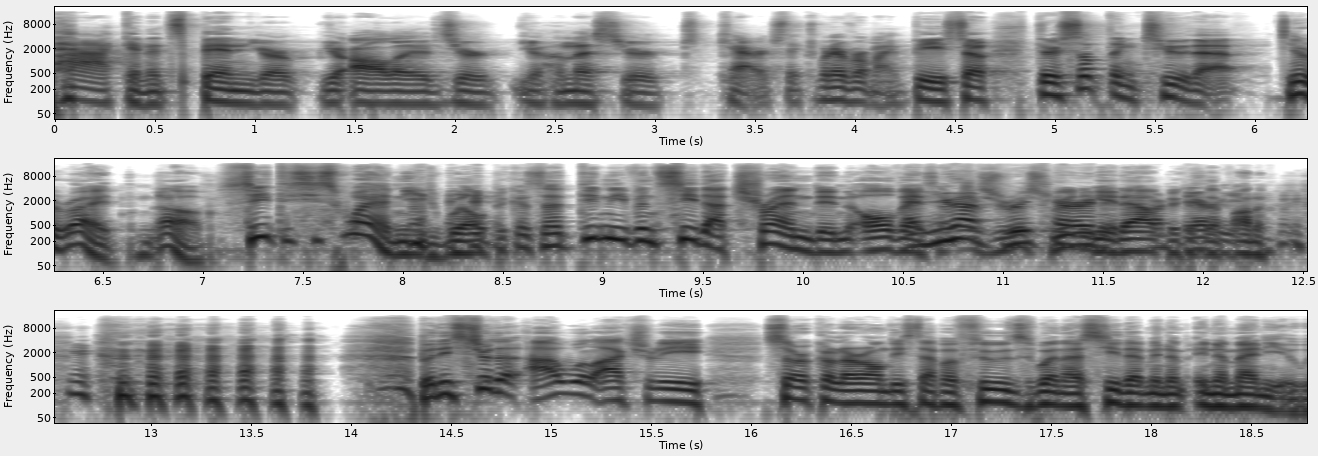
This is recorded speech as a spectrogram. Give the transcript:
pack, and it's been your your olives, your your hummus, your carrot sticks, whatever it might be. So there's something to that. You're right. Oh, see, this is why I need Will because I didn't even see that trend in all this. And you I have just reading it out because I found but it's true that I will actually circle around these type of foods when I see them in a, in a menu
